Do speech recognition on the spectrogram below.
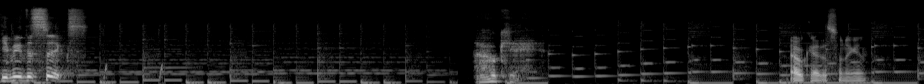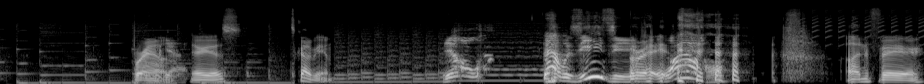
Give me the six. Okay. Okay, this one again. Brown. Yeah. There he is. It's gotta be him. Yep. Oh, That was easy. Right. Wow. Unfair.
